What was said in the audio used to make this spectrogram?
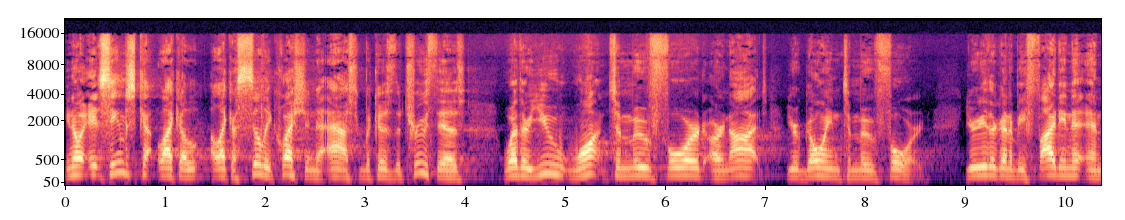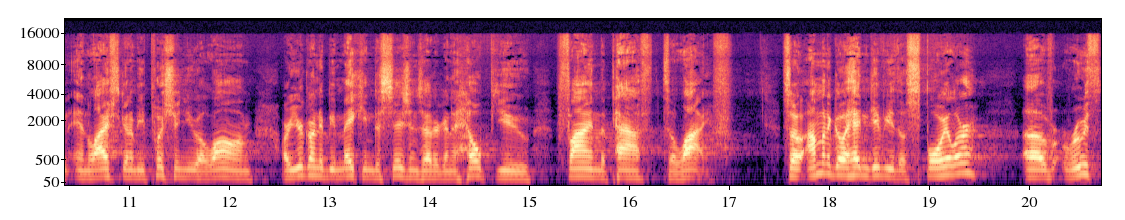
You know, it seems like a, like a silly question to ask because the truth is, whether you want to move forward or not, you're going to move forward. you're either going to be fighting it and, and life's going to be pushing you along, or you're going to be making decisions that are going to help you find the path to life. So I'm going to go ahead and give you the spoiler of Ruth,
